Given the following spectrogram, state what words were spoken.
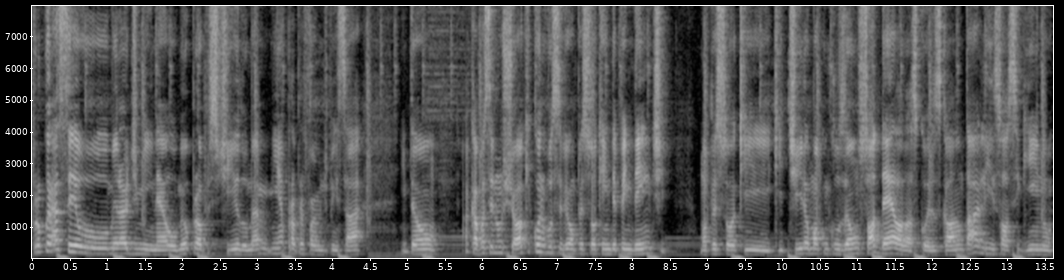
procurar ser o melhor de mim, né? O meu próprio estilo, a minha própria forma de pensar. Então, acaba sendo um choque quando você vê uma pessoa que é independente, uma pessoa que, que tira uma conclusão só dela das coisas, que ela não tá ali só seguindo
